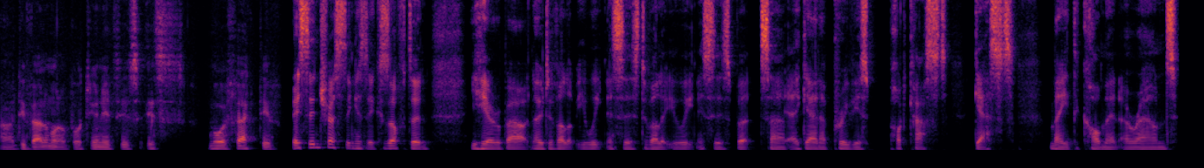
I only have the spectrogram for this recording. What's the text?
uh, development opportunities, it's more effective. It's interesting, isn't it? Because often you hear about no, develop your weaknesses, develop your weaknesses. But uh, again, a previous podcast guest made the comment around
